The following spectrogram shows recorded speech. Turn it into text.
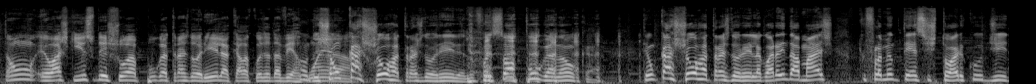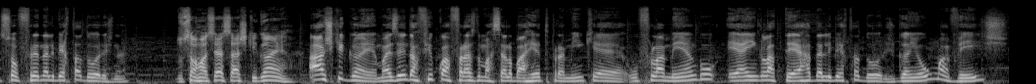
então eu acho que isso deixou a pulga atrás da orelha, aquela coisa da vergonha. Não, deixou um cachorro atrás da orelha, não foi só a pulga não, cara. Tem um cachorro atrás da orelha, agora ainda mais que o Flamengo tem esse histórico de, de sofrer na Libertadores, né? Do São José, você acha que ganha? Acho que ganha, mas eu ainda fico com a frase do Marcelo Barreto para mim, que é o Flamengo é a Inglaterra da Libertadores. Ganhou uma vez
